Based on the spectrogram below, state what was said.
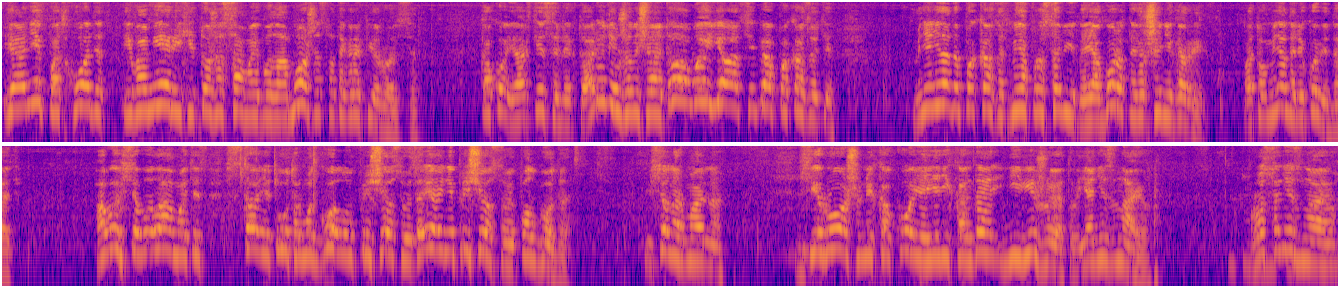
И они подходят. И в Америке то же самое было. А можно сфотографироваться? Какой артист или кто? А люди уже начинают, о, вы, я от себя показываете. Мне не надо показывать, меня просто видно. Я город на вершине горы. Поэтому меня далеко видать. А вы все выламываетесь, станет утром, от голову причесывают, а я и не причесываю полгода. И все нормально. Взъерошенный какой я, я никогда не вижу этого, я не знаю. Просто не знаю.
